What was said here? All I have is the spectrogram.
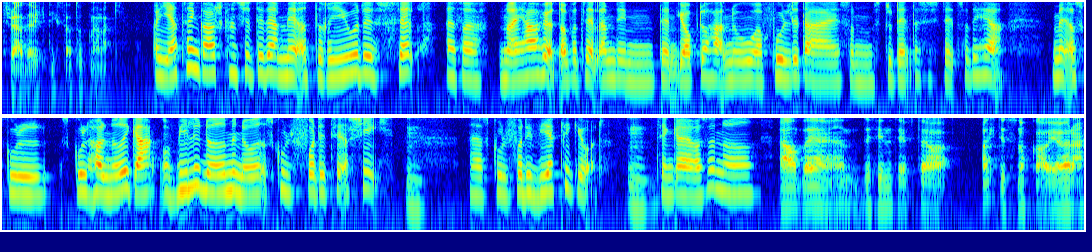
tror jeg er det viktigste jeg tok med meg. Og jeg tenker også kanskje det der med å drive det selv. Altså, når jeg har hørt deg fortelle om din, den jobb du har nå, og fulgte deg som studentassistent, så det her med å skulle, skulle, holde noe i gang og ville noe med noe og skulle få det til å skje, mm. skulle få det virkeliggjort, mm. tenker jeg også er noe Ja, det er definitivt. Det har alltid noe å gjøre.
